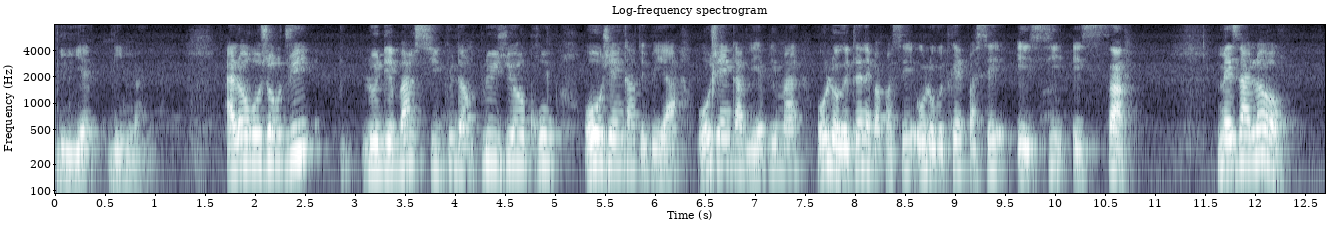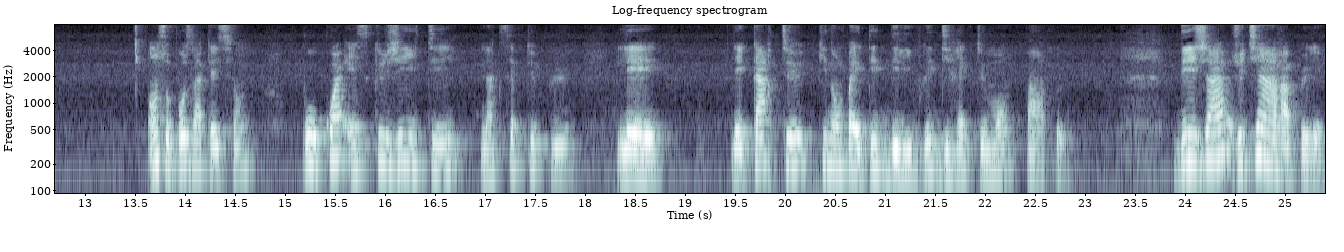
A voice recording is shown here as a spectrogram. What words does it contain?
l'IEP Liman. Alors aujourd'hui, le débat circule dans plusieurs groupes. Oh, j'ai une carte UBA. Oh, j'ai une carte Liman. Oh, le retrait n'est pas passé. Oh, le retrait est passé ici et ça. Mais alors, on se pose la question, pourquoi est-ce que GIT n'accepte plus les, les cartes qui n'ont pas été délivrées directement par eux? Déjà, je tiens à rappeler,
